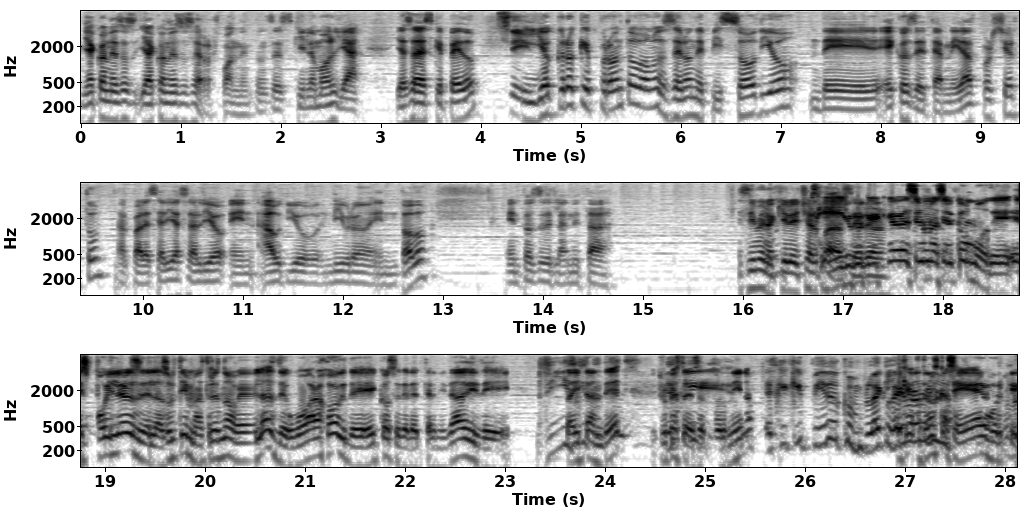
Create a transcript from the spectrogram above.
ya con eso, ya con eso se responde. Entonces, Killemall ya, ya sabes qué pedo. Y yo creo que pronto vamos a hacer un episodio de Ecos de Eternidad, por cierto. Al parecer ya salió en audio, en libro, en todo. Entonces, la neta, Sí, me lo quiero echar sí, para yo hacer. creo que que hacer una serie como de spoilers de las últimas tres novelas: de Warhawk, de Ecos de la Eternidad y de Titan Dead. Creo que hasta de Saturnino. Es que, ¿qué pido con Black Library? Es que tenemos que hacer, porque.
